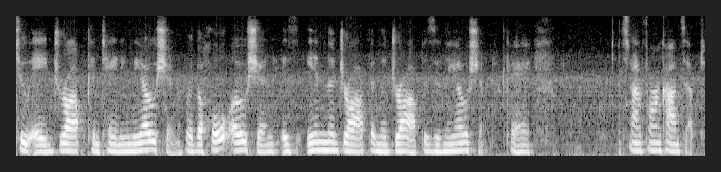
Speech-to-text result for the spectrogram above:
to a drop containing the ocean, where the whole ocean is in the drop and the drop is in the ocean. Okay? It's not a foreign concept.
